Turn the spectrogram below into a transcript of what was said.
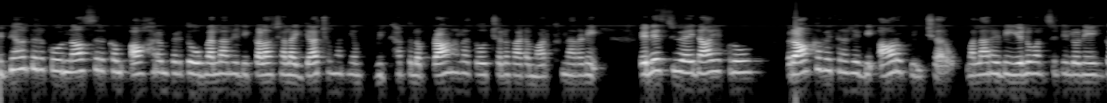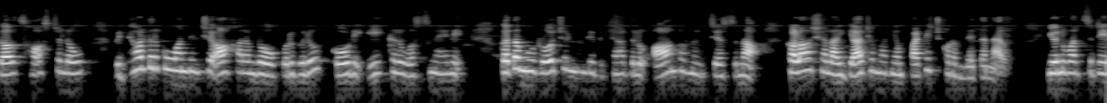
విద్యార్థులకు నాసిరకం ఆహారం పెడుతూ మల్లారెడ్డి కళాశాల యాజమాన్యం విద్యార్థుల ప్రాణాలతో చెలగాటమాడుతున్నారని ఎన్ఎస్యుఐ నాయకుడు రాఘవేంద్రరెడ్డి ఆరోపించారు. మల్లారెడ్డి యూనివర్సిటీలోని గర్ల్స్ హాస్టల్లో విద్యార్థులకు అందించే ఆహారంలో పురుగులు కోడి ఈకలు వస్తున్నాయని గత మూడు రోజుల నుండి విద్యార్థులు ఆందోళన చేస్తున్న కళాశాల యాజమాన్యం పట్టించుకోవడం లేదన్నారు. యూనివర్సిటీ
